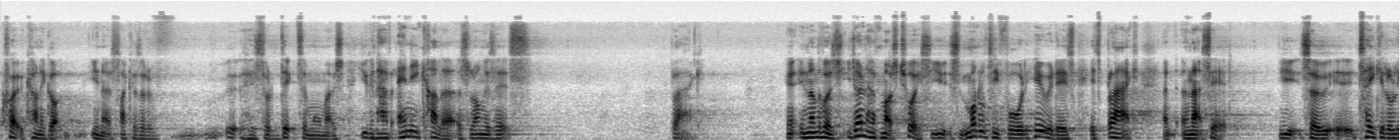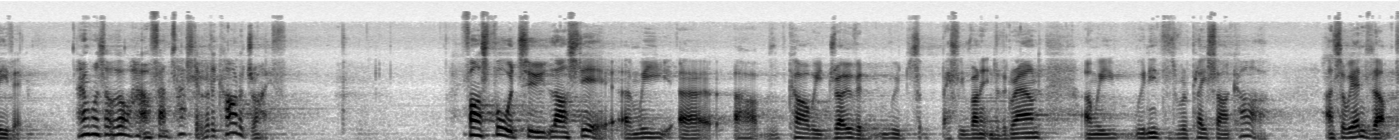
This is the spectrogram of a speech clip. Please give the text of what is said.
quote kind of got, you know, it's like a sort of his sort of dictum almost. You can have any color as long as it's black. In other words, you don't have much choice. You, it's Model T Ford, here it is, it's black, and, and that's it. You, so it, take it or leave it. And everyone's like, oh, how fantastic, I've got a car to drive. Fast forward to last year, and we, uh, our car we drove, and we basically run it into the ground, and we, we needed to replace our car. And so we ended up,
